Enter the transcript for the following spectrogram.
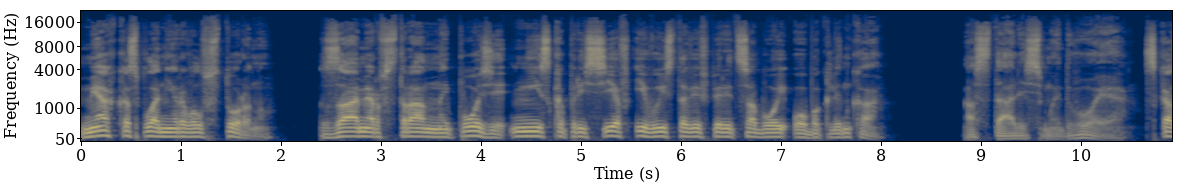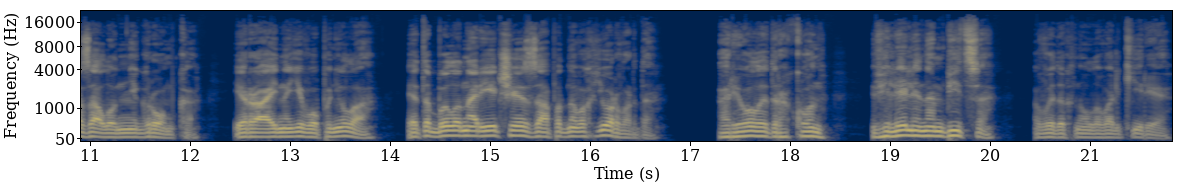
мягко спланировал в сторону. Замер в странной позе, низко присев и выставив перед собой оба клинка. «Остались мы двое», — сказал он негромко. И Райна его поняла. Это было наречие западного Хьорварда. «Орел и дракон велели нам биться», — выдохнула Валькирия.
